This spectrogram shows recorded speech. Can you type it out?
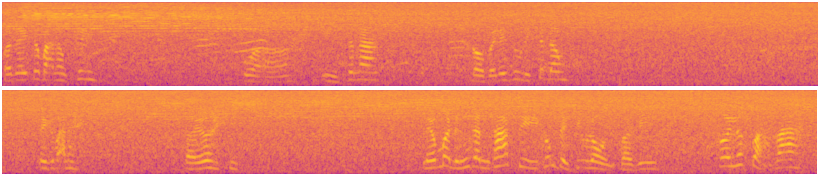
Và đây các bạn học sinh của tỉnh Sơn La đổ về đây du lịch rất đông. Đây các bạn này trời ơi. Nếu mà đứng gần thác thì không thể chịu nổi bởi vì hơi nước tỏa ra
